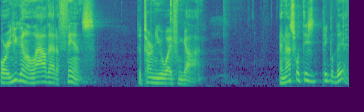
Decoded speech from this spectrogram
Or are you going to allow that offense to turn you away from God? And that's what these people did.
